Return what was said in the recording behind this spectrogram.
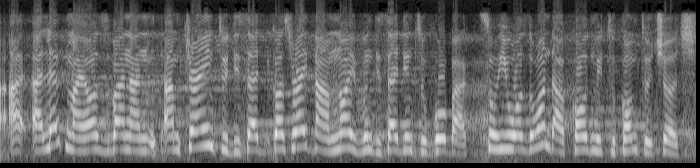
I, I left my husband and I'm trying to decide because right now I'm not even deciding to go back. So he was the one that called me to come to church.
